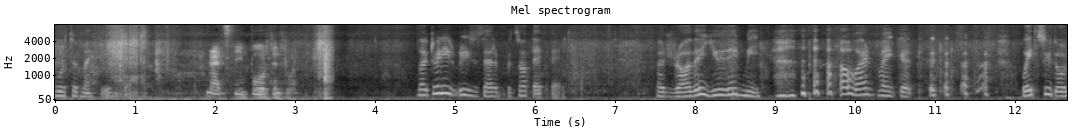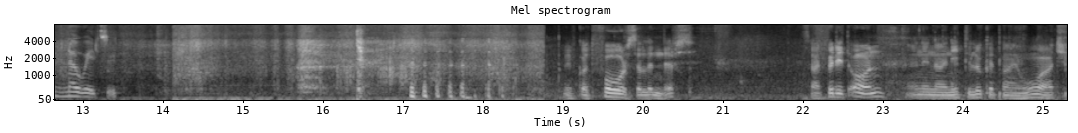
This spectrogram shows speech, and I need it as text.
Water maker intake. that's the important one. By 20 degrees is that it's not that bad. But rather you than me. I won't make it. wetsuit or no wetsuit. We've got four cylinders. So I put it on and then I need to look at my watch.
